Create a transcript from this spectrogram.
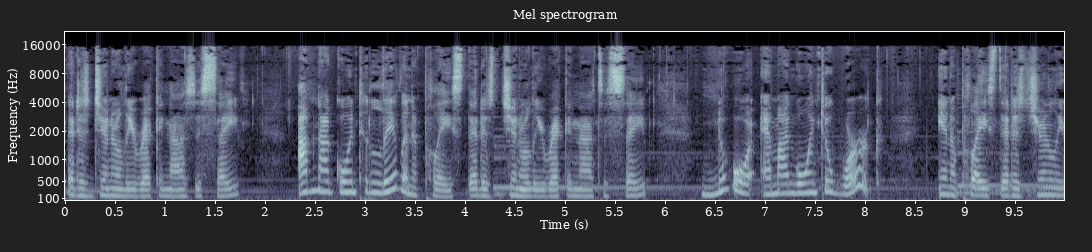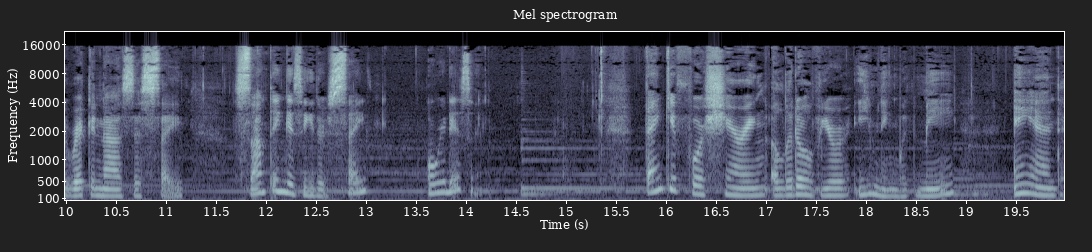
that is generally recognized as safe. I'm not going to live in a place that is generally recognized as safe, nor am I going to work in a place that is generally recognized as safe. Something is either safe or it isn't. Thank you for sharing a little of your evening with me, and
